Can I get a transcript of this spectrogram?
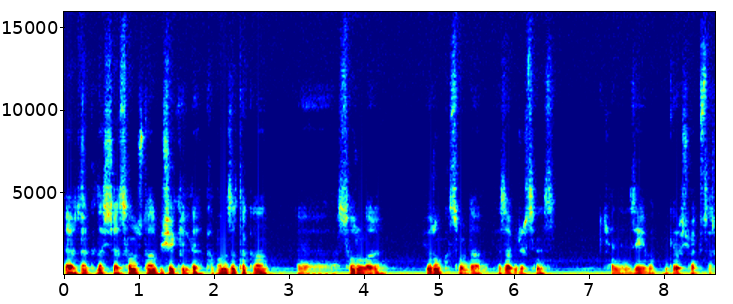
Evet arkadaşlar sonuçlar bu şekilde. Kafanıza takılan e, soruları yorum kısmında yazabilirsiniz. Kendinize iyi bakın. Görüşmek üzere.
